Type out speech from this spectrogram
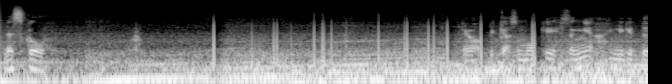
Let's go. Tengok pick up semua. Okay Sengit lah ini kereta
